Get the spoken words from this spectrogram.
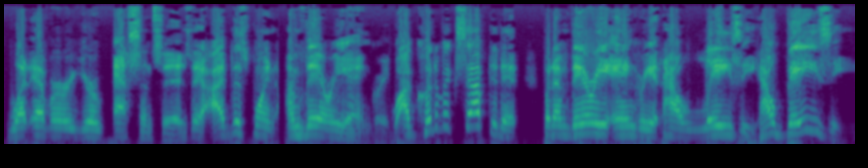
whatever your essence is. At this point, I'm very angry. I could have accepted it, but I'm very angry at how lazy, how bazy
